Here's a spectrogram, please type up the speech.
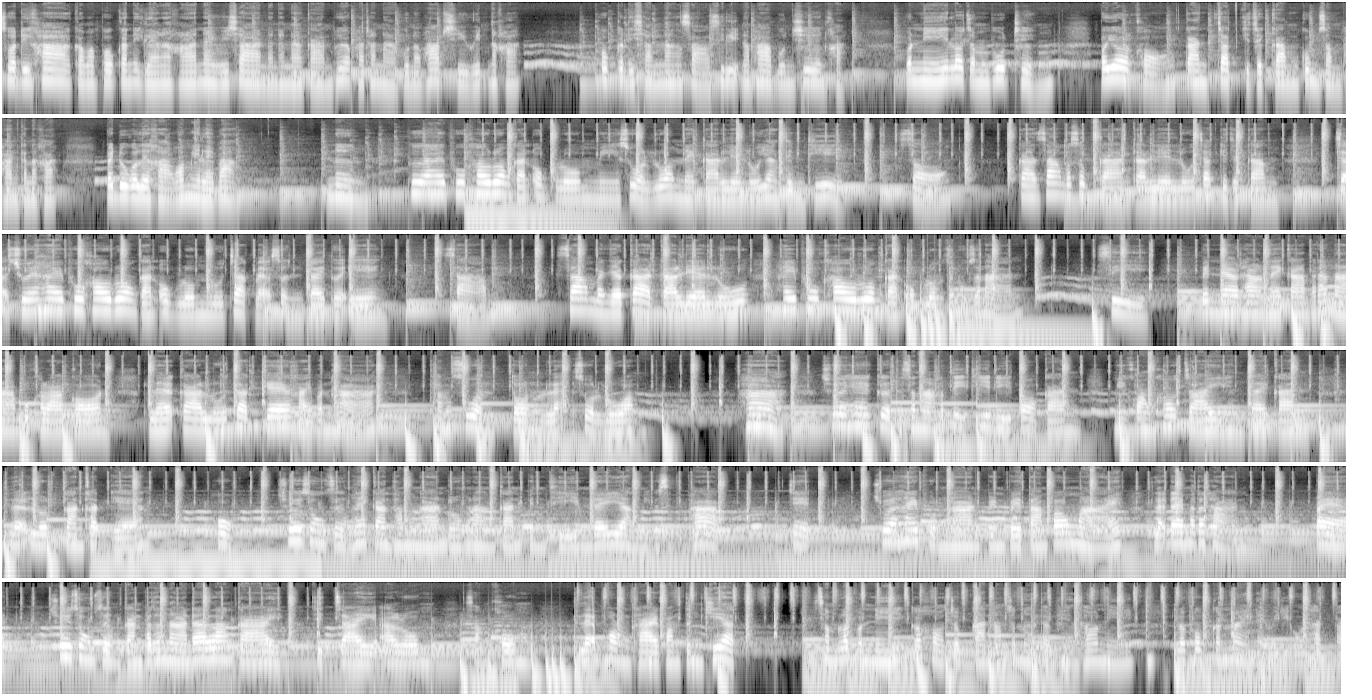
สวัสดีค่ะ กลับมาพบกันอีกแล้วนะคะ ในวิชานันทนาการเพื่อพัฒนาคุณภาพชีวิตนะคะ พบกับดิฉันนางสาวสิรินภาบุญชื่นค่ะ วันนี้เราจะมาพูดถึงประโยชน์ของการจัดกิจกรรมกลุ่มสัมพันธ์กันนะคะ ไปดูกันเลยค่ะว่ามีอะไรบ้าง 1. เพื่อให้ผู้เข้าร่วมการอบรมมีส่วนร่วมในการเรียนรู้อย่างเต็มที่ 2. การสร้างประสบการณ์การเรียนรู้จากกิจกรรม จะช่วยให้ผู้เข้าร่วมการอบรมรู้จักและสนใจตัวเอง 3. สร้างบรรยากาศการเรียนรู้ให้ผู้เข้าร่วมการอบรมสนุกสนาน 4. เป็นแนวทางในการพัฒนาบุคลากร และการรู้จักแก้ไขปัญหา ทั้งส่วนตนและส่วนรวม 5. ช่วยให้เกิดทัศนคติที่ดีต่อกัน มีความเข้าใจเห็นใจกัน และลดการขัดแย้ง 6. ช่วยส่งเสริมให้การทำงานรวมพลังกันเป็นทีมได้อย่างมีประสิทธิภาพ 7. ช่วยให้ผลงานเป็นไปตามเป้าหมายและได้มาตรฐาน 8. ช่วยส่งเสริมการพัฒนาด้านร่างกาย จิตใจ อารมณ์ สังคม และผ่อนคลายความตึงเครียดสำหรับวันนี้ก็ขอจบการนำเสนอแต่เพียงเท่านี้ แล้วพบกันใหม่ในวิดีโอถัดไป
